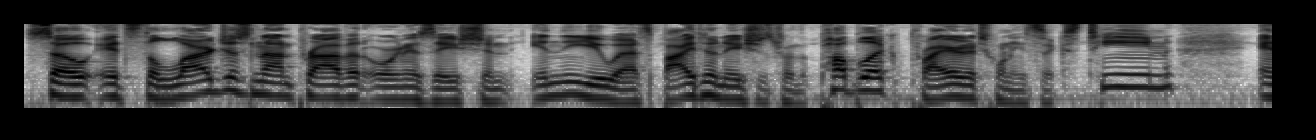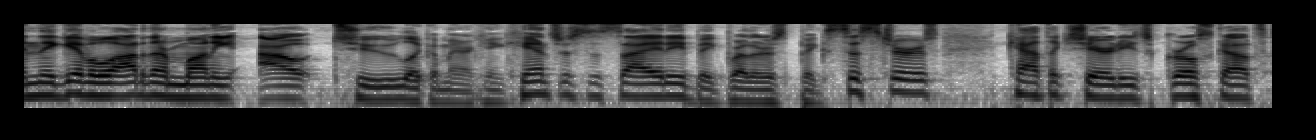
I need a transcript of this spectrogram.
So it's the largest nonprofit organization in the U.S. by donations from the public prior to 2016, and they give a lot of their money out to like American Cancer Society, Big Brothers Big Sisters, Catholic Charities, Girl Scouts,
